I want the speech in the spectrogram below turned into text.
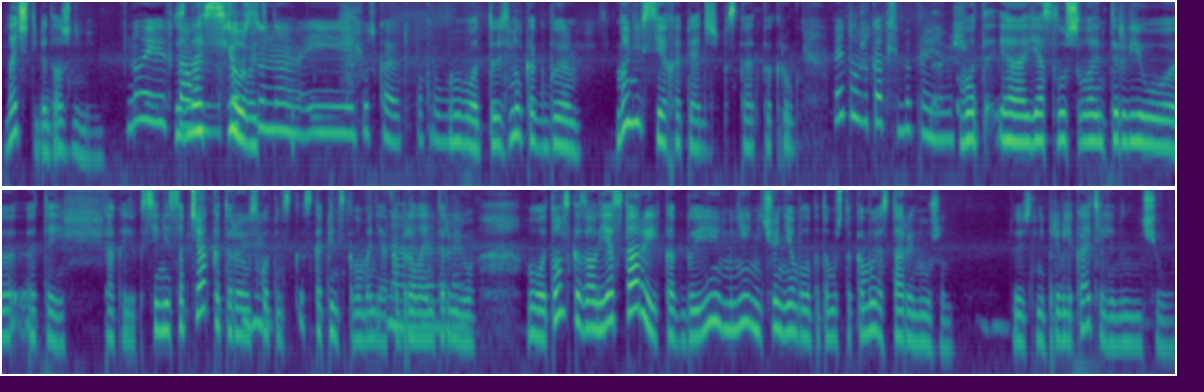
значит, тебя должны ну, их там, собственно, и пускают по кругу. Вот, то есть, ну, как бы... Но не всех, опять же, пускают по кругу. Это уже как себя проявишь. Вот я, я слушала интервью этой, как ее, Ксении Собчак, которая mm-hmm. у Скопинск, Скопинского маньяка да, брала да, интервью. Да, да. Вот, он сказал, я старый, как бы, и мне ничего не было, потому что кому я старый нужен. То есть не привлекательный, ну ничего.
